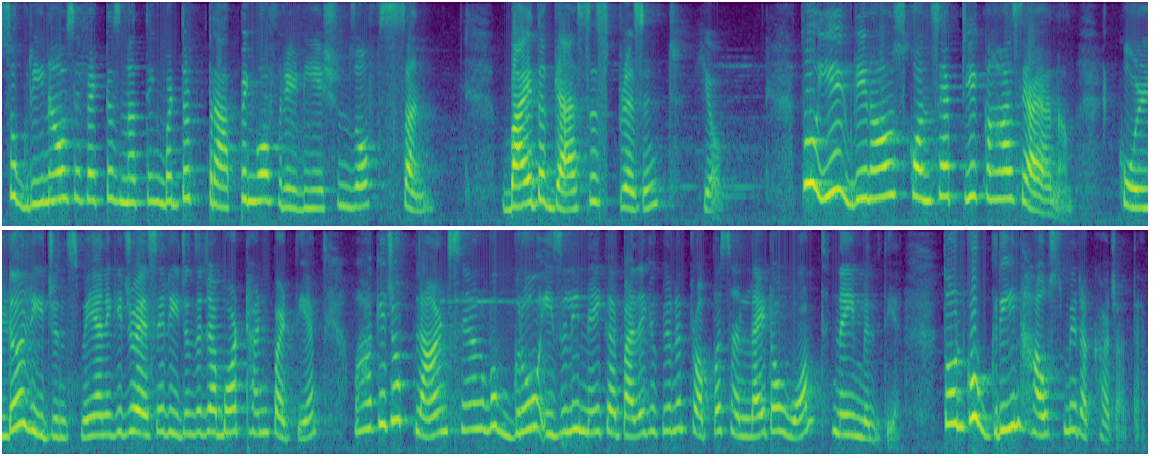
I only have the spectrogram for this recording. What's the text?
So greenhouse effect is nothing but the trapping of radiations of sun by the gases present here तो ये ग्रीन हाउस कॉन्सेप्ट ये कहाँ से आया नाम? कोल्डर रीजन्स में, यानी कि जो ऐसे रीजन्स हैं जहाँ बहुत ठंड पड़ती है, वहाँ के जो प्लांट्स हैं, वो ग्रो इजीली नहीं कर पाते क्योंकि उन्हें प्रॉपर सनलाइट और वार्मथ नहीं मिलती है। तो उनको ग्रीन हाउस में रखा जाता है।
